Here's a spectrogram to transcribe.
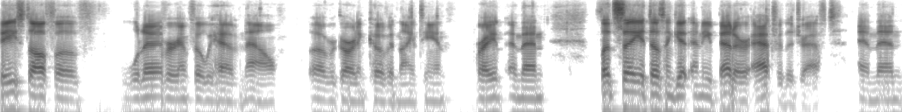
based off of whatever info we have now uh, regarding COVID 19, right? And then let's say it doesn't get any better after the draft, and then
